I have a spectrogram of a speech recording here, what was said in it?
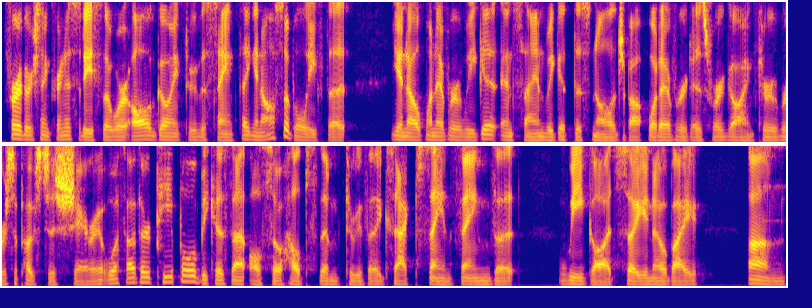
further synchronicities that we're all going through the same thing. And also believe that, you know, whenever we get insight, we get this knowledge about whatever it is we're going through, we're supposed to share it with other people because that also helps them through the exact same thing that we got. So, you know, by um,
